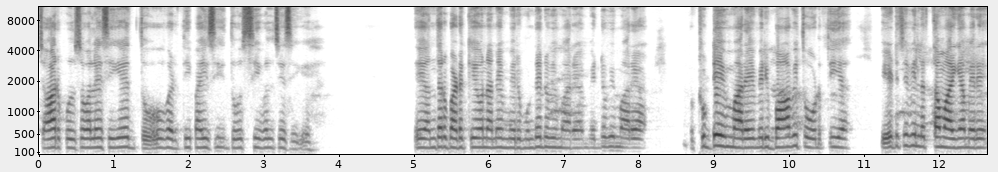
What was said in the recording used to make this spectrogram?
ਚਾਰ ਪੁਲਿਸ ਵਾਲੇ ਸੀਗੇ, ਦੋ ਵਰਦੀ ਪਾਈ ਸੀ, ਦੋ ਸਿਵਲ 'ਚ ਸੀਗੇ। ਤੇ ਅੰਦਰ ਵੜ ਕੇ ਉਹਨਾਂ ਨੇ ਮੇਰੇ ਮੁੰਡੇ ਨੂੰ ਵੀ ਮਾਰਿਆ, ਮੈਨੂੰ ਵੀ ਮਾਰਿਆ, ਠੁੱਡੇ ਵੀ ਮਾਰੇ, ਮੇਰੀ ਬਾਹ ਵੀ ਤੋੜਤੀ ਹੈ। ਪੇਟ 'ਚ ਵੀ ਲੱਤਾਂ ਮਾਰੀਆਂ ਮੇਰੇ।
